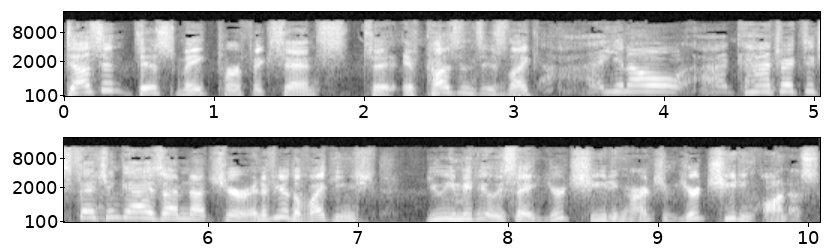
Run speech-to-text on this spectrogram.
Doesn't this make perfect sense to if Cousins is like, "Ah, you know, uh, contract extension, guys? I'm not sure. And if you're the Vikings, you immediately say, "You're cheating, aren't you? You're cheating on us."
